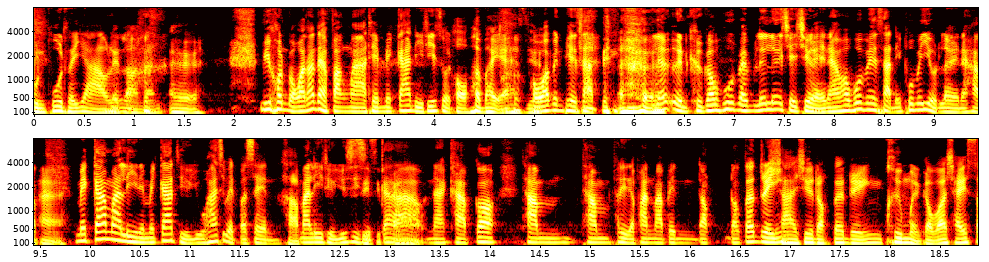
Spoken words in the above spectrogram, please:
คุณพูดซะยาวเลยเหรตออนนั้น เออ มีคนบอกว่าตั้งแต่ฟังมาเทป Mega ดีที่สุดเพราะว่า bias เพราะว่าเป็นเภสัชเรื่องอื่นคือก็พูดไปเรื่อยๆเฉยๆนะครับเพราะพูดเภสัชนี่พูดไม่หยุดเลยนะครับอ่า Mega มาลีเนี่ย Mega ถืออยู่ 51%ครับมารีถืออยู่ 49 นะครับ ก็ทำทำผลิตภัณฑ์มาเป็น Doctor Drink ใช่ ชื่อ Dr. Drink คือเหมือนกับว่าใช้ศ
